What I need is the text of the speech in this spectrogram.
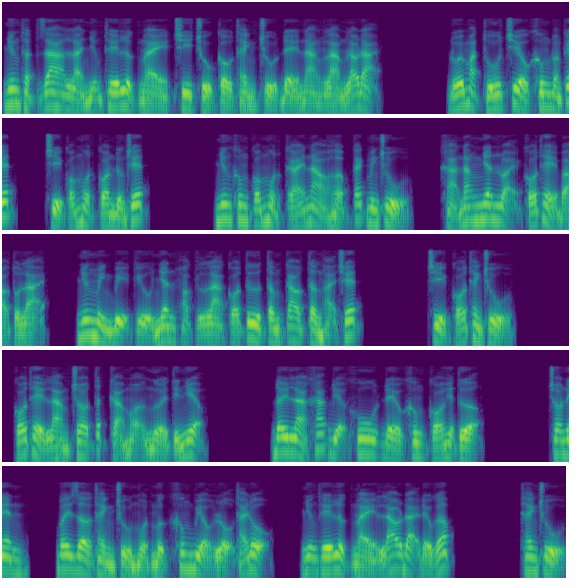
nhưng thật ra là những thế lực này chi chủ cầu thành chủ để nàng làm lão đại. Đối mặt thú triều không đoàn kết, chỉ có một con đường chết. Nhưng không có một cái nào hợp cách minh chủ, khả năng nhân loại có thể bảo tồn lại, nhưng mình bị cựu nhân hoặc là có tư tâm cao tầng hại chết. Chỉ có thành chủ có thể làm cho tất cả mọi người tín nhiệm. Đây là khác địa khu đều không có hiện tượng. Cho nên bây giờ thành chủ một mực không biểu lộ thái độ, những thế lực này lao đại đều gấp. Thành chủ,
